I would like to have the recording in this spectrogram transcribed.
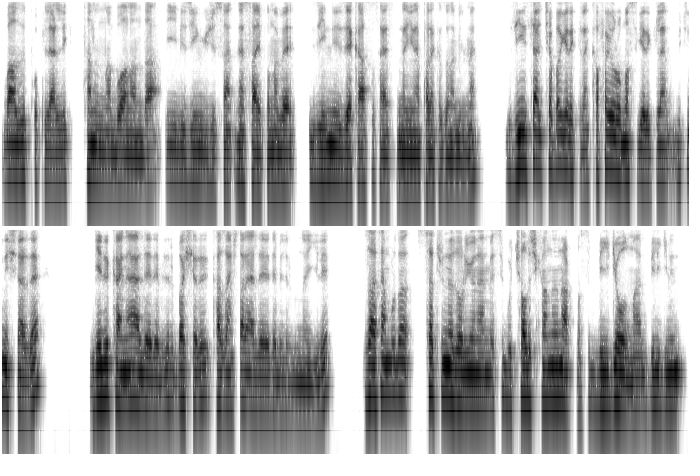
bazı popülerlik, tanınma bu alanda, iyi bir zihin gücüne sahip olma ve zihni zekası sayesinde yine para kazanabilme. Zihinsel çaba gerektiren, kafa yorulması gerektiren bütün işlerde gelir kaynağı elde edebilir, başarı, kazançlar elde edebilir bununla ilgili. Zaten burada Satürn'e doğru yönelmesi, bu çalışkanlığın artması, bilgi olma, bilginin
